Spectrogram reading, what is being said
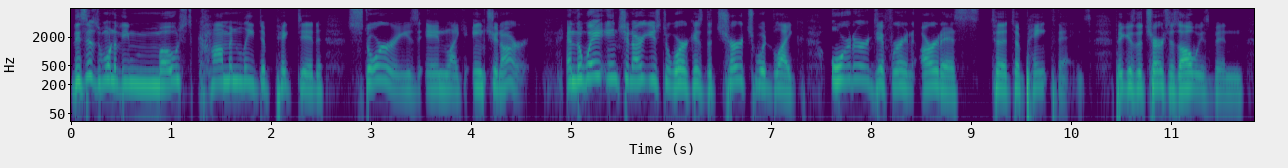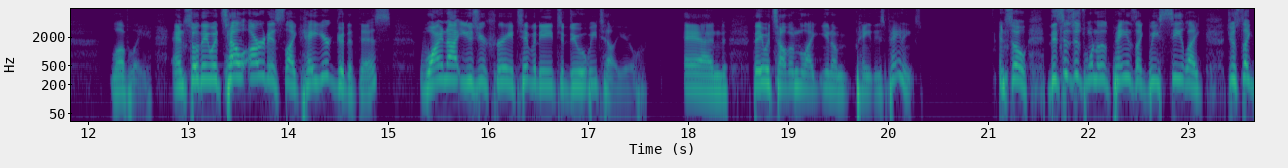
this is one of the most commonly depicted stories in like like ancient art. And the way ancient art used to work is the church would like order different artists to, to paint things because the church has always been lovely. And so they would tell artists, like, hey, you're good at this. Why not use your creativity to do what we tell you? And they would tell them, like, you know, paint these paintings. And so this is just one of those paintings like we see like just like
